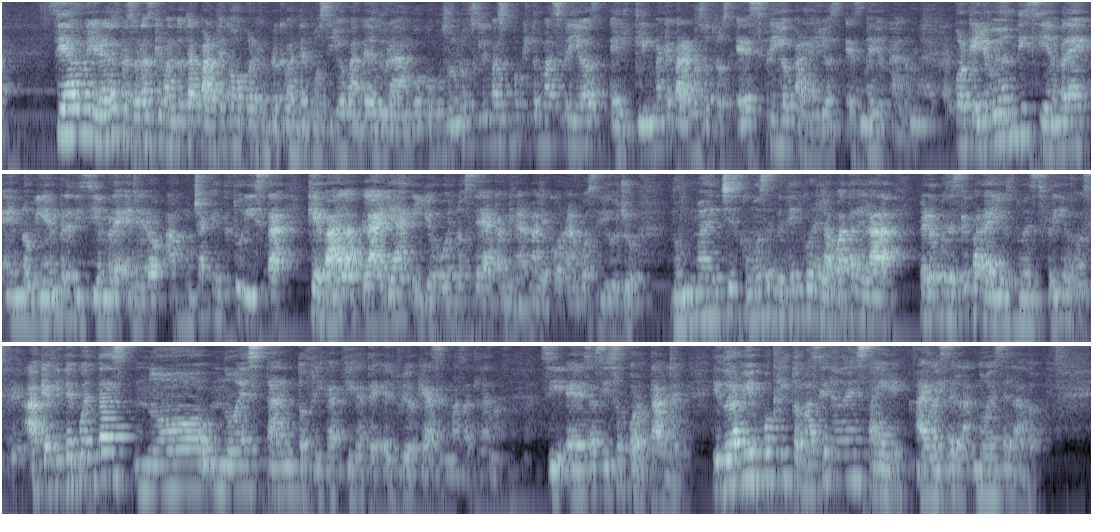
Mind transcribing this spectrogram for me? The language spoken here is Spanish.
Sí, a la mayoría de las personas que van de otra parte, como por ejemplo que van de Hermosillo, van de Durango, como son unos climas un poquito más fríos, el clima que para nosotros es frío, para ellos es medio calor. Porque yo veo en diciembre, en noviembre, diciembre, enero a mucha gente turista que va a la playa y yo voy, no sé, a caminar malecón o algo así, digo yo, no manches, cómo se meten con el agua tan helada, pero pues es que para ellos no es frío. No sé. A que a fin de cuentas no, no es tanto, fíjate, el frío que hace en Mazatlán. Sí, es así soportable. Y dura bien poquito, más que nada es aire, no Aire. es, hela- no es helado.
